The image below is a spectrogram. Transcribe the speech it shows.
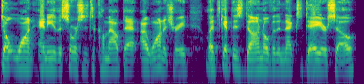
don't want any of the sources to come out that I want to trade. Let's get this done over the next day or so."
